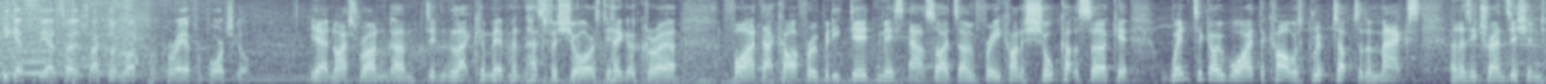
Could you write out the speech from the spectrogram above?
he gets to the outside of the track. Good run from Correia from Portugal. Yeah, nice run. Um, didn't lack commitment, that's for sure, as Diego Correia fired that car through, but he did miss outside zone three, kind of shortcut the circuit, went to go wide, the car was gripped up to the max, and as he transitioned,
